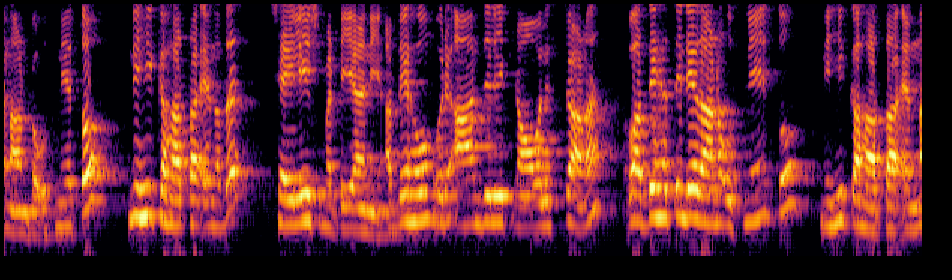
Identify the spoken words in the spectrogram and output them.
എന്നാണ് കേട്ടോ ഉസ്നേത്തോ നെഹി കഹാത്ത എന്നത് ശൈലേഷ് മട്ടിയാനി. അദ്ദേഹവും ഒരു ആഞ്ചലിക് നോവലിസ്റ്റ് ആണ്. അപ്പൊ അദ്ദേഹത്തിന്റെതാണ് ഉസ്നേത്തോ നിഹി കഹാത്ത എന്ന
